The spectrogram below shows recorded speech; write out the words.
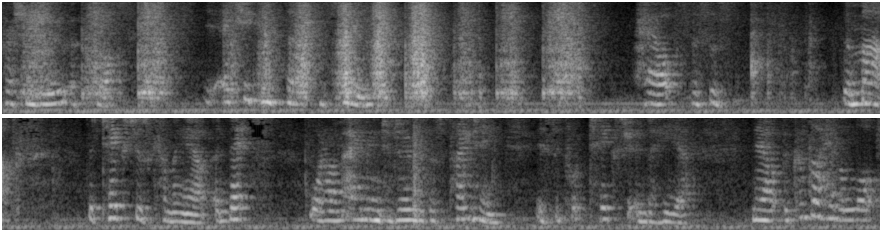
Prussian blue across, you actually can start to see how this is the marks, the textures coming out. And that's what I'm aiming to do with this painting, is to put texture into here. Now, because I have a lot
